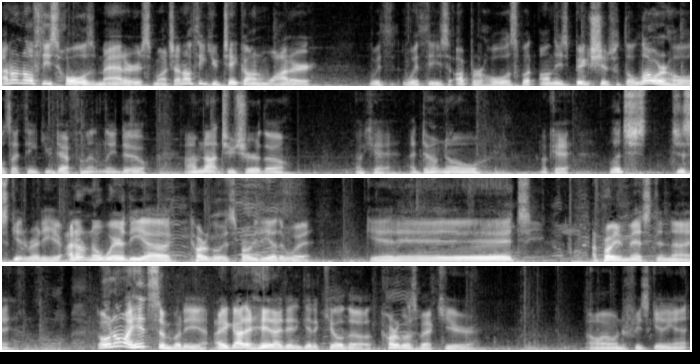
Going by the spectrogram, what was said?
I don't know if these holes matter as much. I don't think you take on water with with these upper holes, but on these big ships with the lower holes, I think you definitely do. I'm not too sure though. Okay, I don't know. Okay, let's just get ready here. I don't know where the uh, cargo is. Probably the other way. Get it. I probably missed, didn't I? Oh no, I hit somebody. I got a hit. I didn't get a kill though. Cargo's back here. Oh, I wonder if he's getting it.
